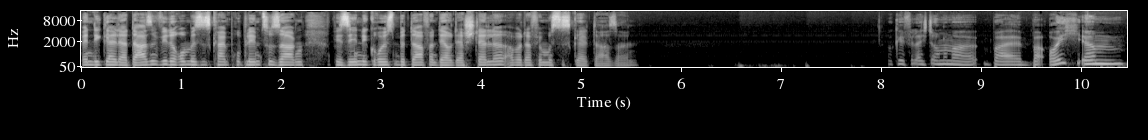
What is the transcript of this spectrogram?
Wenn die Gelder da sind, wiederum ist es kein Problem zu sagen, wir sehen den größten Bedarf an der und der Stelle, aber dafür muss das Geld da sein. Okay, vielleicht auch nochmal bei, bei euch. Ähm,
